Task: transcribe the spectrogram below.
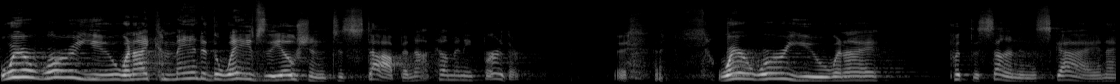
where were you when I commanded the waves of the ocean to stop and not come any further? where were you when I put the sun in the sky and I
